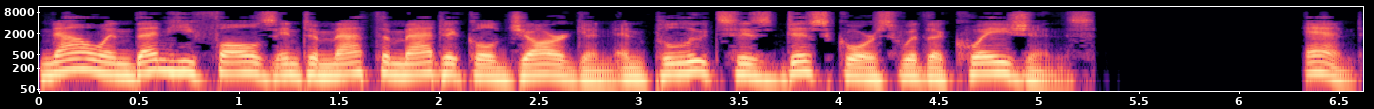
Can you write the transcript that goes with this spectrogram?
"...now and then he falls into mathematical jargon and pollutes his discourse with equations." And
